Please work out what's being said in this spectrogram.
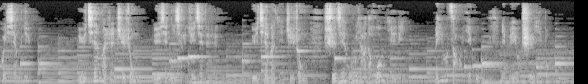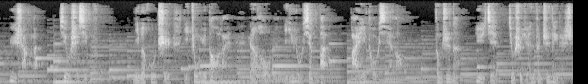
会相遇。于千万人之中遇见你想遇见的人，于千万年之中时间无涯的荒野里，没有早一步，也没有迟一步，遇上了就是幸福。你们互斥你终于到来。然后一路相伴，白头偕老。总之呢，遇见就是缘分之内的事，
